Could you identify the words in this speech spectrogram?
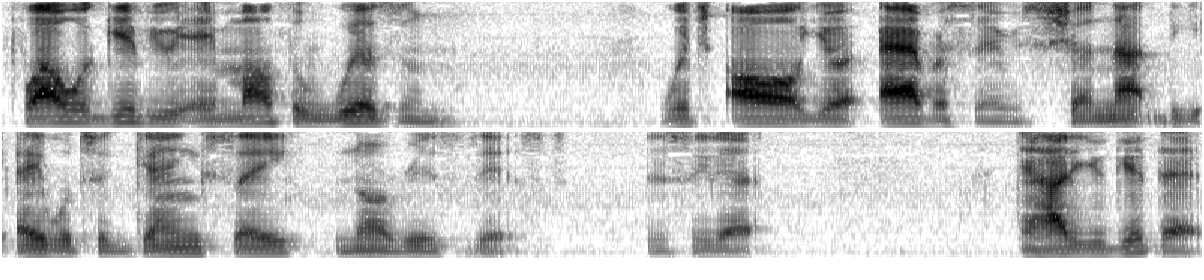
For I will give you a mouth of wisdom, which all your adversaries shall not be able to gainsay nor resist. You see that? And how do you get that?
